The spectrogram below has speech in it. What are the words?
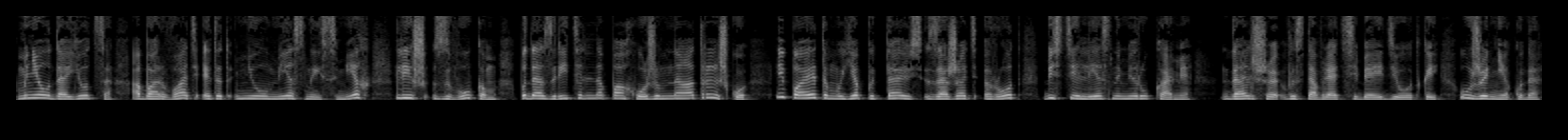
мне удается оборвать этот неуместный смех лишь звуком, подозрительно похожим на отрыжку, и поэтому я пытаюсь зажать рот бестелесными руками. Дальше выставлять себя идиоткой уже некуда.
